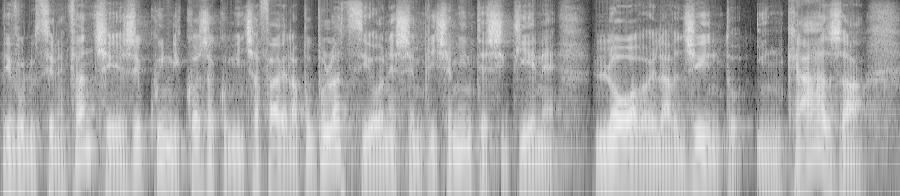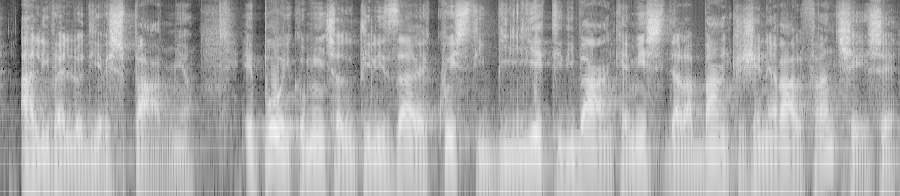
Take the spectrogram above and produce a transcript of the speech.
rivoluzione francese, quindi cosa comincia a fare la popolazione? Semplicemente si tiene l'oro e l'argento in casa, a livello di risparmio e poi comincia ad utilizzare questi biglietti di banca emessi dalla Banque Générale francese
